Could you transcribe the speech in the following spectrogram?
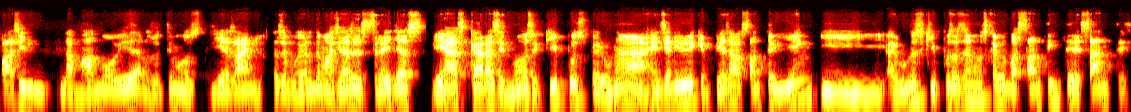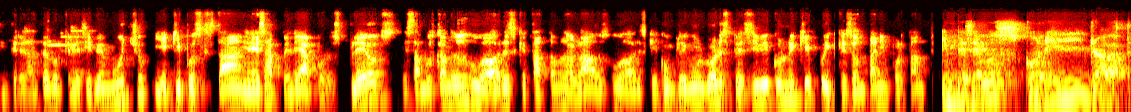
fácil la más movida en los últimos 10 años. se movieron demasiadas estrellas, viejas caras en nuevos equipos, pero una agencia libre que empieza bastante bien y algunos equipos hacen unos cambios bastante interesantes, interesantes porque les sirven mucho y equipos que estaban en esa pelea por los playoffs están buscando esos jugadores que tanto hemos hablado, esos jugadores que cumplen un rol específico en un equipo y que son tan importantes. Empecemos con el draft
